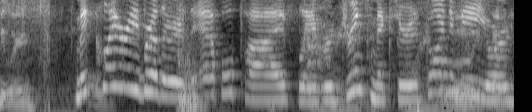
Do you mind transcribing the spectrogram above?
be weird. McClary Brothers apple pie flavored drink mixer is going to be your probably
